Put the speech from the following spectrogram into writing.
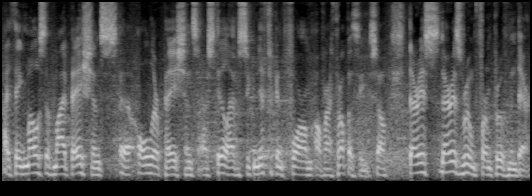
I think most of my patients, uh, older patients, are still have a significant form of arthropathy. So there is there is room for improvement there.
